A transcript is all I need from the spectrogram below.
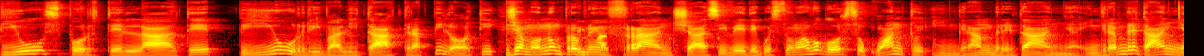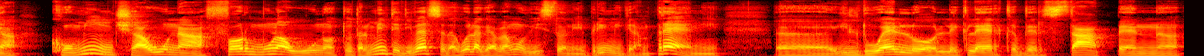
più sportellate, più rivalità tra piloti. Diciamo non proprio in Francia si vede questo nuovo corso, quanto in Gran Bretagna. In Gran Bretagna comincia una Formula 1 totalmente diversa da quella che avevamo visto nei primi Gran Premi. eh, il duello Leclerc-Verstappen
